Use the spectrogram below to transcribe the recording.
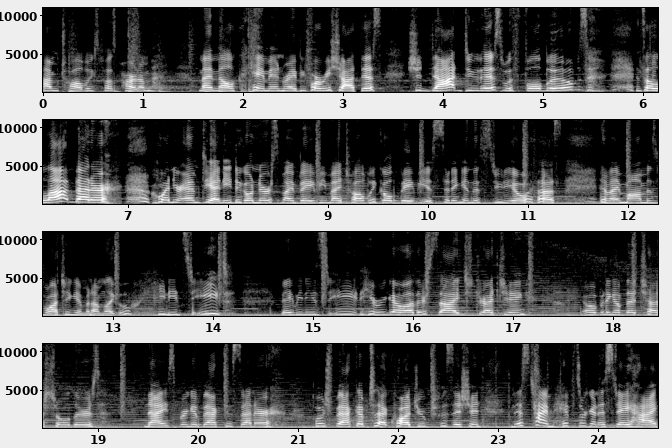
I'm 12 weeks postpartum. My milk came in right before we shot this. Should not do this with full boobs. It's a lot better when you're empty. I need to go nurse my baby. My 12 week old baby is sitting in the studio with us, and my mom is watching him, and I'm like, ooh, he needs to eat. Baby needs to eat. Here we go. Other side, stretching, opening up that chest, shoulders. Nice. Bring it back to center. Push back up to that quadruped position. this time, hips are gonna stay high,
